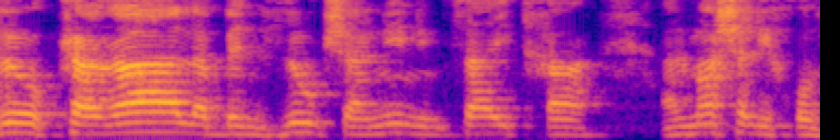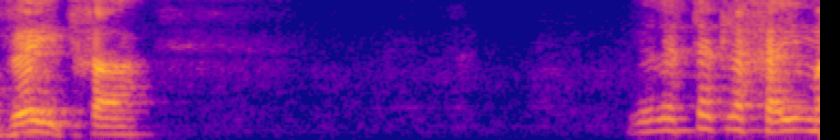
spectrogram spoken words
והוקרה לבן זוג שאני נמצא איתך, על מה שאני חווה איתך, ולתת לחיים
